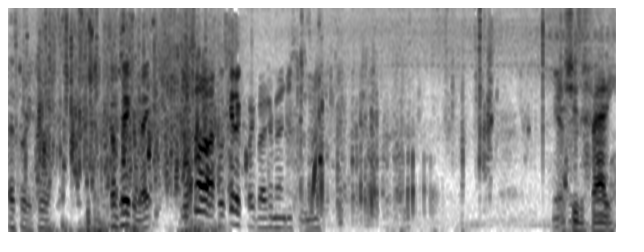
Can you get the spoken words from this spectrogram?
That's pretty cool. Come take her, mate. Let's uh let's get a quick measurement just so you know. Yeah, she's a fatty.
